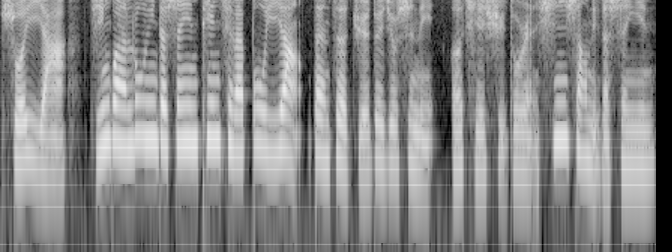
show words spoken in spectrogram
所以呀，尽管录音的声音听起来不一样，但这绝对就是你，而且许多人欣赏你的声音。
